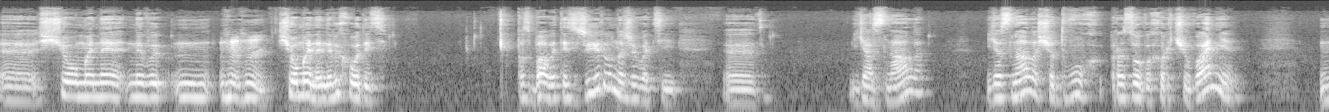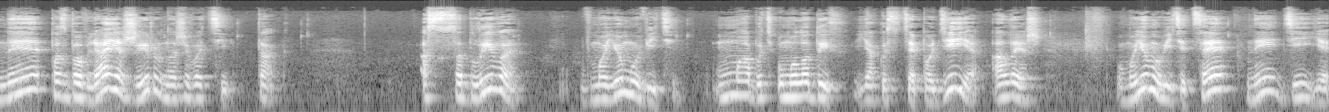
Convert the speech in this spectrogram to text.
Е, що, у мене не ви... що у мене не виходить позбавитись жиру на животі, е, я знала. Я знала, що двохразове харчування не позбавляє жиру на животі. Так. Особливо в моєму віці. Мабуть, у молодих якось це подіє, але ж у моєму віці це не діє.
